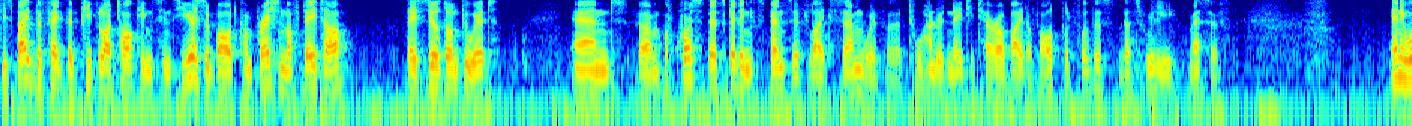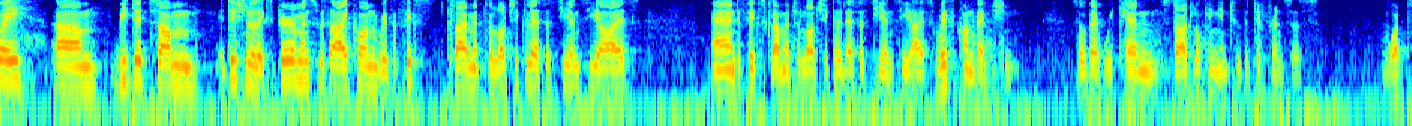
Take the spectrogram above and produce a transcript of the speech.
despite the fact that people are talking since years about compression of data, they still don't do it. And um, of course, that's getting expensive, like SAM with uh, 280 terabyte of output for this. That's really massive. Anyway, um, we did some additional experiments with ICON with a fixed climatological SST and sea ice and a fixed climatological SST and sea ice with convection so that we can start looking into the differences. What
